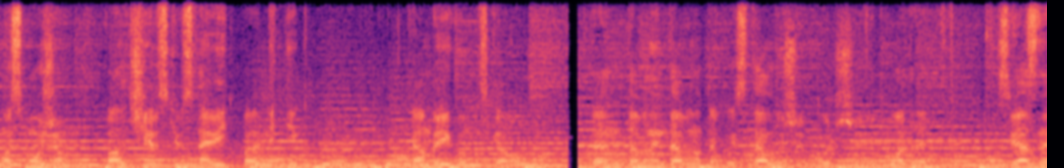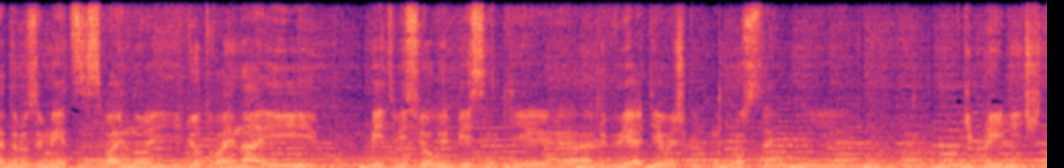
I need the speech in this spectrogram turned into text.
мы сможем в Волчевске установить памятник Камбригу Мозговому. Да- Давным-давно такой стал, уже больше года. Связано это, разумеется, с войной. Идет война, и петь веселые песенки о любви, о девочках, ну просто не, неприлично.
